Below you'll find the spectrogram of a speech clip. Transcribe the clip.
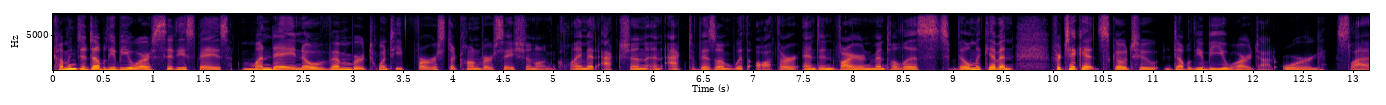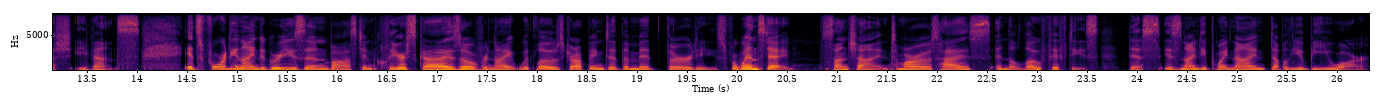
Coming to WBUR City Space Monday, November 21st, a conversation on climate action and activism with author and environmentalist Bill McKibben. For tickets, go to wbur.org slash events. It's 49 degrees in Boston, clear skies overnight with lows dropping to the mid 30s. For Wednesday, sunshine. Tomorrow's highs in the low 50s. This is 90.9 WBUR.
